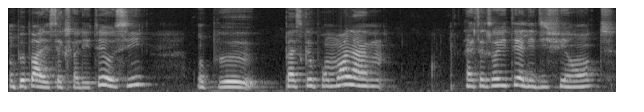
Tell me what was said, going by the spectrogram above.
on peut parler sexualité aussi. On peut... Parce que pour moi, la, la sexualité, elle est différente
